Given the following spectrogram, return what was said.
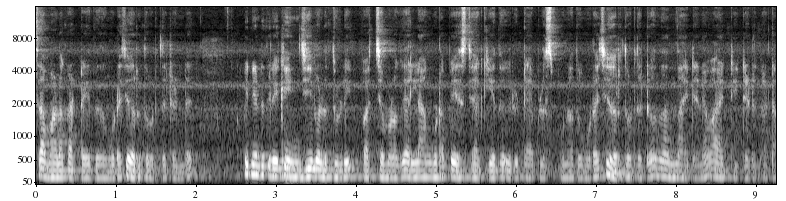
സവാള കട്ട് ചെയ്തതും കൂടെ ചേർത്ത് കൊടുത്തിട്ടുണ്ട്. പിന്നീട് ഇതിലേക്ക് ഇഞ്ചി വെളുത്തുള്ളി പച്ചമുളക് എല്ലാം കൂടെ പേസ്റ്റ് ആക്കിയത് ഒരു ടേബിൾ സ്പൂൺ അതും കൂടെ ചേർത്ത് കൊടുത്തിട്ട് നന്നായിട്ട് തന്നെ വാറ്റിയിട്ടെടുക്കാം കേട്ടോ.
